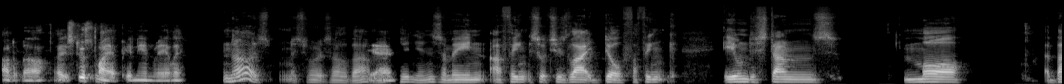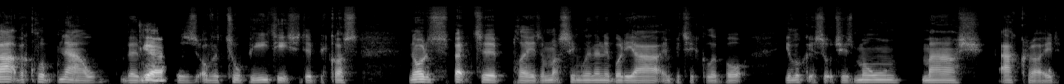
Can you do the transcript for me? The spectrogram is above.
I don't know. It's just my opinion, really. No, it's, it's what it's all about. Yeah. My opinions. I mean, I think such as like Duff. I think he understands more about the club now than yeah. his other two PE teachers did because no disrespect to players, I'm not singling anybody out in particular, but you look at such as Moon, Marsh, Ackroyd,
